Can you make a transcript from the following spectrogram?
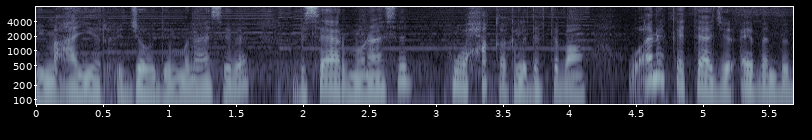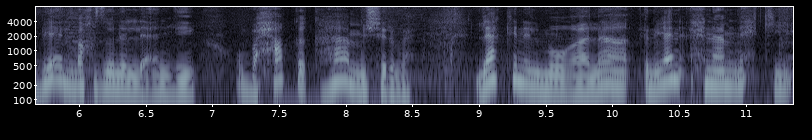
بمعايير جوده مناسبه بسعر مناسب هو حقق الهدف تبعه. وأنا كتاجر أيضا ببيع المخزون اللي عندي وبحقق هامش ربح لكن المغالاة إنه يعني إحنا عم نحكي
